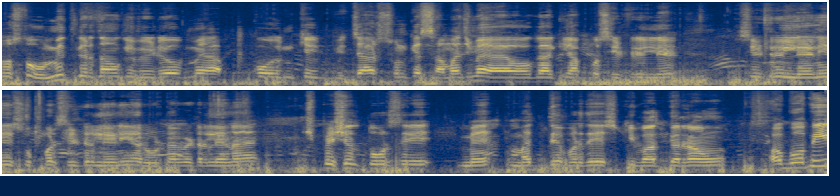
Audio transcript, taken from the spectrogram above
दोस्तों उम्मीद करता हूँ कि वीडियो में आपको इनके विचार सुन के समझ में आया होगा कि आपको सीट्रिल ले सीट्रिल लेनी है सुपर सीटर लेनी है रोटावेटर लेना है। स्पेशल तौर से मैं मध्य प्रदेश की बात कर रहा हूँ। और वो भी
